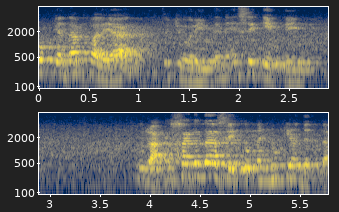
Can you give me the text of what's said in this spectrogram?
ਉਹ ਕਹਿੰਦਾ, ਭਲਿਆ, ਤੂੰ ਚੋਰੀ ਤੇ ਨਹੀਂ ਸੀ ਕੀਤੀ। ਤੂੰ ਰੱਖ ਸਕਦਾ ਸੀ, ਤੂੰ ਮੈਨੂੰ ਕਿਉਂ ਦਿੱਤਾ?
